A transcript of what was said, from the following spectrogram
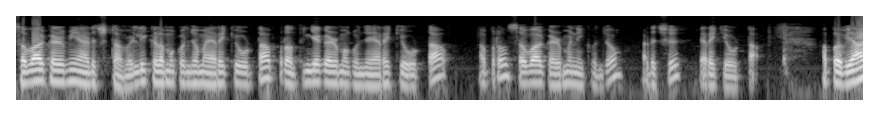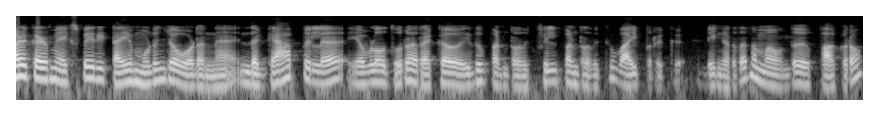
செவ்வாய்க்கிழமையே அடிச்சிட்டான். வெள்ளிக்கிழமை கொஞ்சமாக இறக்கி விட்டா அப்புறம் திங்கக்கிழமை கொஞ்சம் இறக்கி விட்டான் அப்புறம் செவ்வாய்க்கிழமை நீ கொஞ்சம் அடித்து இறக்கி விட்டான். அப்போ வியாழக்கிழமை எக்ஸ்பைரி டைம் முடிஞ்ச உடனே இந்த கேப்பில் எவ்வளோ தூரம் ரெக்க இது பண்ணுறதுக்கு ஃபில் பண்ணுறதுக்கு வாய்ப்பு இருக்குது அப்படிங்கிறத நம்ம வந்து பார்க்குறோம்.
